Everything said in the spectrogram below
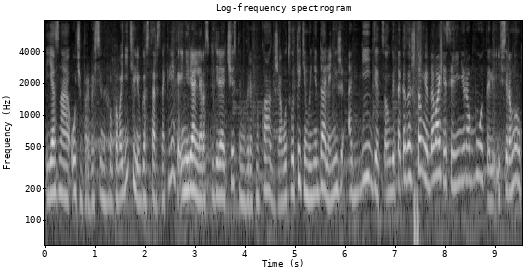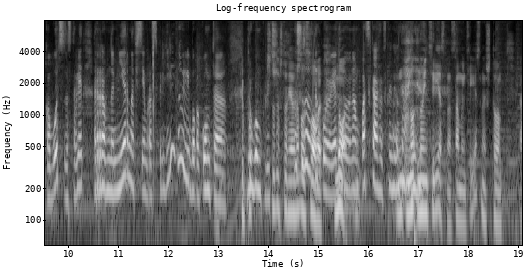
я знаю очень прогрессивных руководителей в государственной клинике, и они реально распределяют честно, им говорят, ну как же, а вот вот этим вы не дали, они же обидятся. Он говорит, так а за что мне давать, если они не работали? И все равно руководство заставляет равномерно всем распределить, ну, либо в каком-то другом ключе. Что-то, что-то я ну, забыл что слово. такое? Я Но... думаю, нам подскажут в комментариях. Но, но интересно, самое интересное, что э,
